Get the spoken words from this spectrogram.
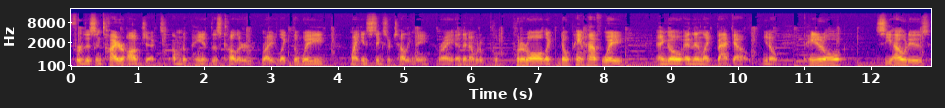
for this entire object i'm gonna paint it this color right like the way my instincts are telling me right and then i'm gonna put, put it all like don't paint halfway and go and then like back out you know? Paint it all see how it is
